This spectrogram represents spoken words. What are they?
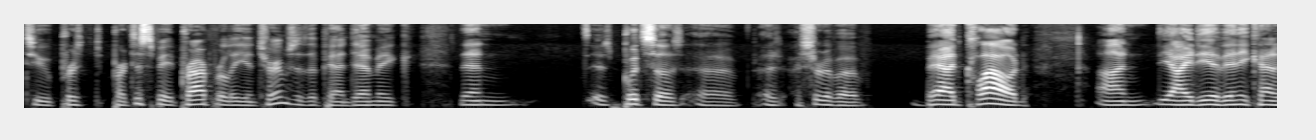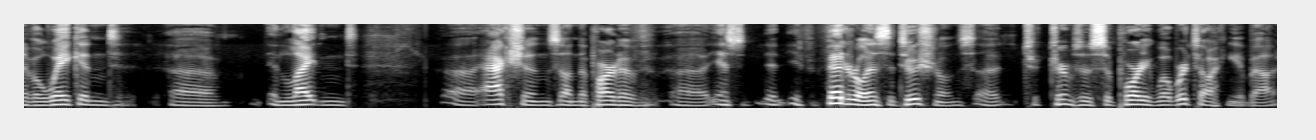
to participate properly in terms of the pandemic, then it puts a, a, a, sort of a bad cloud on the idea of any kind of awakened, uh, enlightened uh, actions on the part of uh, inst- federal institutions uh, in terms of supporting what we're talking about.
